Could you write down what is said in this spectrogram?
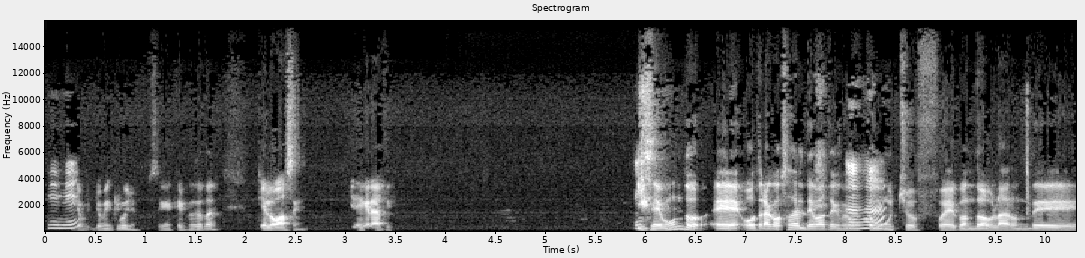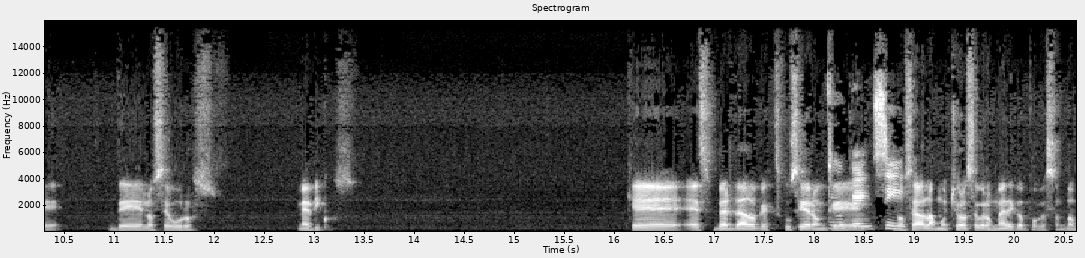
yo, me incluyo, sin que tal, que lo hacen. Y es gratis. Y segundo, eh, otra cosa del debate que me gustó mucho fue cuando hablaron de, de los seguros médicos. Que es verdad lo que expusieron, que no se habla mucho de los seguros médicos porque son los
